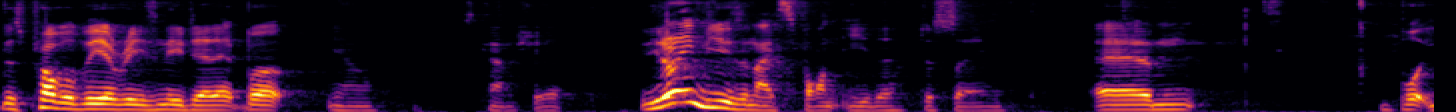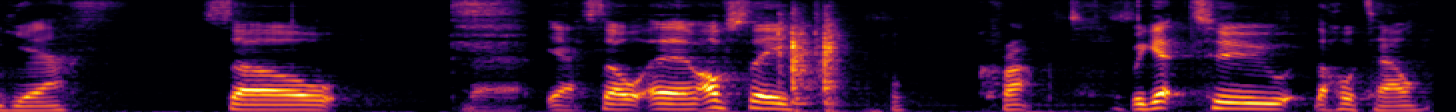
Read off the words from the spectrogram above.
There's probably a reason he did it, but you know, it's kind of shit. You don't even use a nice font either. Just saying. Um, but yeah. So yeah. So um, obviously, oh, crap. We get to the hotel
